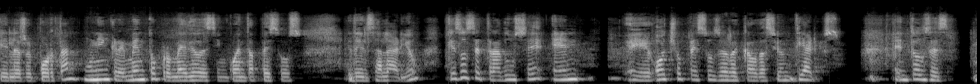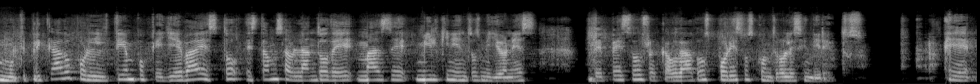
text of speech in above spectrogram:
que les reportan un incremento promedio de 50 pesos del salario, que eso se traduce en eh, 8 pesos de recaudación diarios. Entonces, multiplicado por el tiempo que lleva esto, estamos hablando de más de 1.500 millones de pesos recaudados por esos controles indirectos. Eh,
